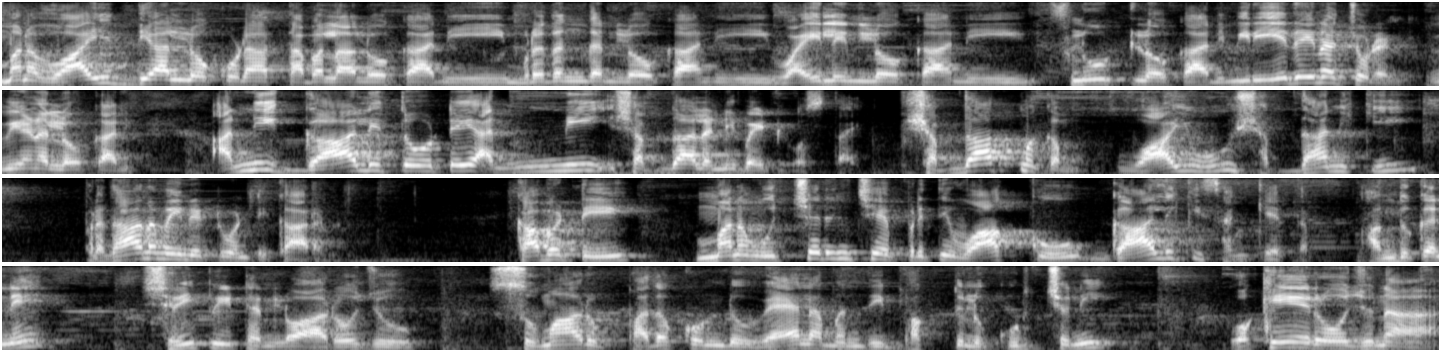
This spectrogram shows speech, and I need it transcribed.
మన వాయిద్యాల్లో కూడా తబలాలో కానీ మృదంగంలో కానీ వైలిన్లో కానీ ఫ్లూట్లో కానీ మీరు ఏదైనా చూడండి వీణలో కానీ అన్ని గాలితోటే అన్ని శబ్దాలన్నీ బయటకు వస్తాయి శబ్దాత్మకం వాయువు శబ్దానికి ప్రధానమైనటువంటి కారణం. కాబట్టి మనం ఉచ్చరించే ప్రతి వాక్కు గాలికి సంకేతం. అందుకనే శ్రీపీఠంలో ఆ రోజు సుమారు పదకొండు వేల మంది భక్తులు కూర్చుని ఒకే రోజున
